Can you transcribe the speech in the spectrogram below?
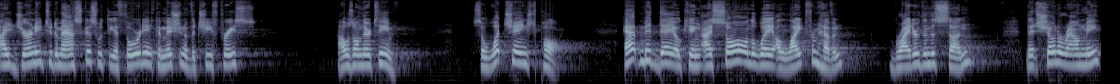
I journeyed to Damascus with the authority and commission of the chief priests. I was on their team. So, what changed Paul? At midday, O king, I saw on the way a light from heaven, brighter than the sun, that shone around me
